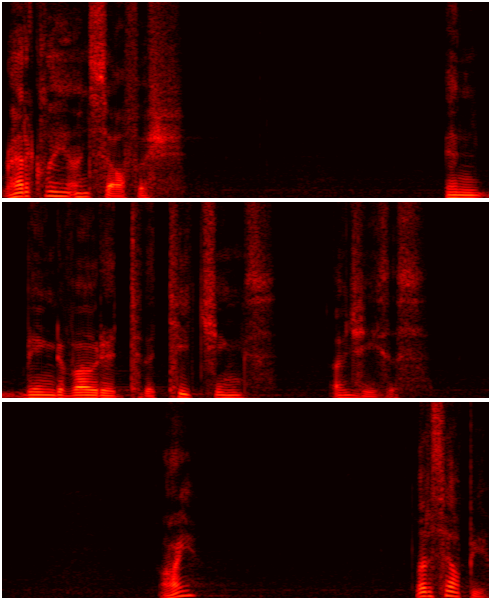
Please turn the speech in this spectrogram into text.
Radically unselfish in being devoted to the teachings of Jesus. Are you? Let us help you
